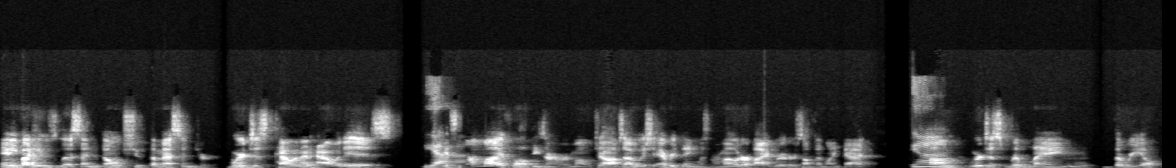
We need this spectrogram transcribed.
Anybody who's listening, don't shoot the messenger. We're just telling it how it is. yeah It's not my fault these aren't remote jobs. I wish everything was remote or hybrid or something like that. yeah Um, we're just relaying the real,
